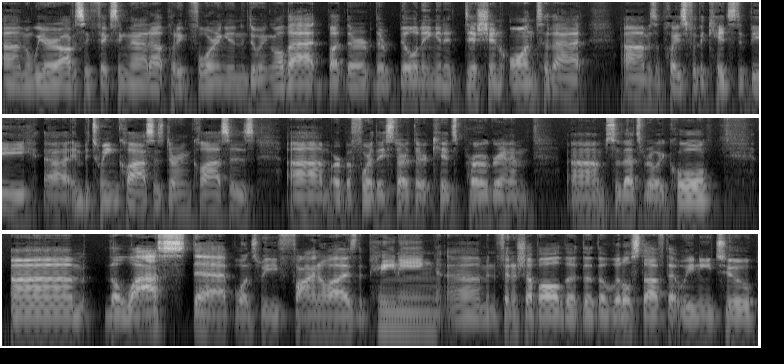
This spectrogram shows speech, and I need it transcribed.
um, and we are obviously fixing that up, putting flooring in, and doing all that. But they're they're building an addition onto that um, as a place for the kids to be uh, in between classes, during classes, um, or before they start their kids program. Um, so that's really cool. Um, the last step, once we finalize the painting um, and finish up all the, the, the, little stuff that we need to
